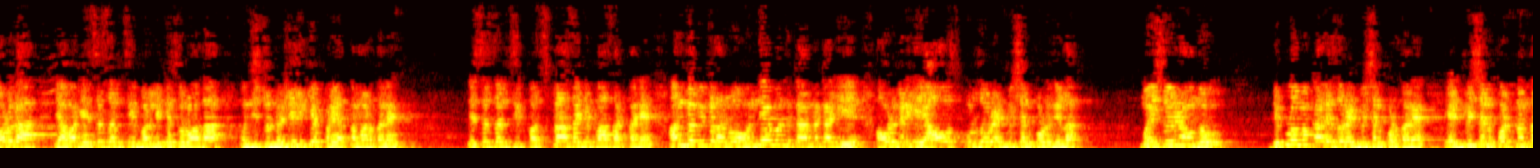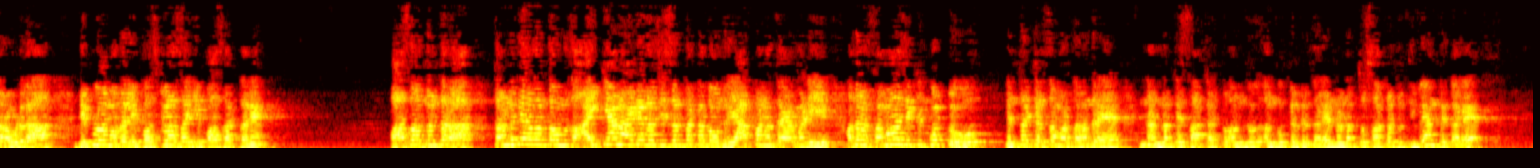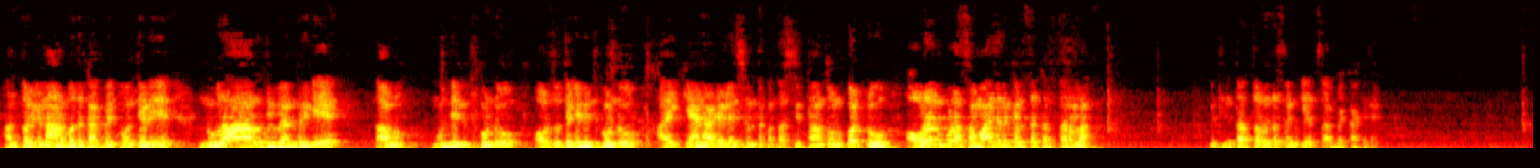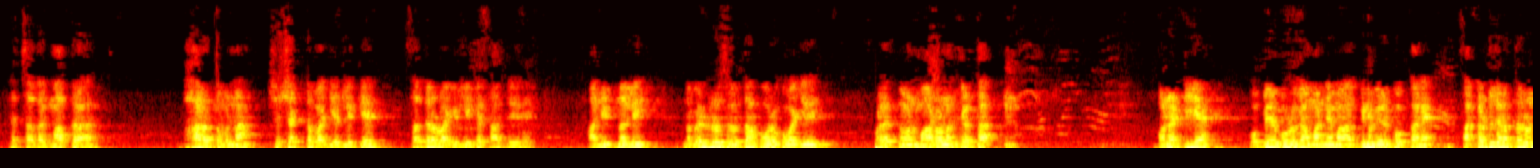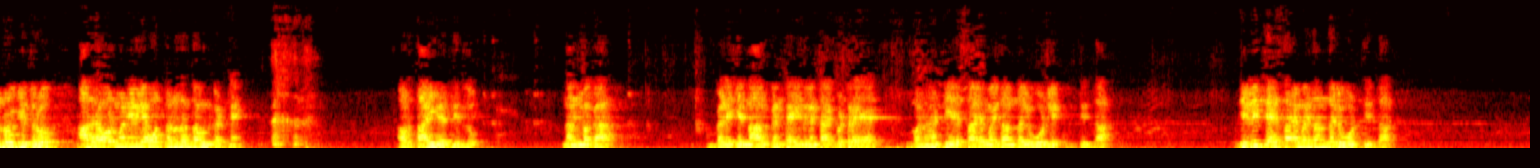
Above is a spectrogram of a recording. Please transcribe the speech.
ಅವಳಗ ಯಾವಾಗ ಎಸ್ ಎಸ್ ಎಲ್ ಸಿ ಬರ್ಲಿಕ್ಕೆ ಶುರುವಾದ ಒಂದಿಷ್ಟು ನಡಿಲಿಕ್ಕೆ ಪ್ರಯತ್ನ ಮಾಡ್ತಾನೆ. S S L C first class ಆಗಿ ಪಾಸ್ ಆಗ್ತಾನೆ. ಅನ್ನುವ ಒಂದೇ ಒಂದು ಕಾರಣಕ್ಕಾಗಿ ಹುಡುಗನಿಗೆ ಯಾವ ಸ್ಕೂಲ್ದವರು ಅಡ್ಮಿಷನ್ ಕೊಡೋದಿಲ್ಲ ಮೈಸೂರಿನ ಒಂದು ಡಿಪ್ಲೊಮಾ ಕಾಲೇಜವರು ಅಡ್ಮಿಷನ್ ಕೊಡ್ತಾರೆ. ಅಡ್ಮಿಷನ್ ಕೊಟ್ಟ ನಂತರ ಹುಡುಗ ಡಿಪ್ಲೊಮಾದಲ್ಲಿ ಫಸ್ಟ್ ಕ್ಲಾಸ್ ಆಗಿ ಪಾಸ್ ಆಗ್ತಾನೆ. ಪಾಸ್ ಆದ ನಂತರ ತನ್ನದೇ ಆದಂತಹ ಒಂದು ಐಕ್ಯಾನ್ ಐಡಿಯಾಲಜೀಸ್ ಅಂತಕ್ಕಂಥ ಒಂದು ಯಾಪ್ ಅನ್ನ ತಯಾರು ಮಾಡಿ ಅದನ್ನ ಸಮಾಜಕ್ಕೆ ಕೊಟ್ಟು ಎಂತ ಕೆಲಸ ಮಾಡ್ತಾರೆ ಅಂದ್ರೆ ನನ್ನಂತೆ ಸಾಕಷ್ಟು ಅಂಗು ಅಂಗವಿಕಲರಿದ್ದಾರೆ ನನ್ನಂತೂ ಸಾಕಷ್ಟು ದಿವ್ಯಾಂಗರಿದ್ದಾರೆ. ಅಂತವ್ರಿಗೆ ನಾನು ಬದುಕಾಗಬೇಕು ಅಂತೇಳಿ ನೂರಾರು ದಿವ್ಯಾಂಗರಿಗೆ ತಾನು ಮುಂದೆ ನಿಂತ್ಕೊಂಡು, ಅವ್ರ ಜೊತೆಗೆ ನಿಂತ್ಕೊಂಡು ಐ ಕ್ಯಾನ್ ಐಡಿಯಾಲಜಿಸ್ ಅಂತಕ್ಕಂಥ ಸಿದ್ಧಾಂತವನ್ನು ಕೊಟ್ಟು ಅವರನ್ನು ಕೂಡ ಸಮಾಜದ ಕೆಲಸಕ್ಕೆ ಹಚ್ತಾರಲ್ಲ ಇವತ್ತು ಇಂಥ ತರುಣರ ಸಂಖ್ಯೆ ಹೆಚ್ಚಾಗಬೇಕಾಗಿದೆ. ಹೆಚ್ಚಾದಾಗ ಮಾತ್ರ ಭಾರತವನ್ನ ಸಶಕ್ತವಾಗಿರ್ಲಿಕ್ಕೆ, ಸದೃಢವಾಗಿರ್ಲಿಕ್ಕೆ ಸಾಧ್ಯ ಇದೆ. ಆ ನಿಟ್ಟಿನಲ್ಲಿ ನಾವೆಲ್ಲರೂ ಶ್ರದ್ಧಾಪೂರ್ವಕವಾಗಿ ಪ್ರಯತ್ನವನ್ನು ಮಾಡೋಣ ಅಂತ ಹೇಳ್ತಾ, ಬನಟ್ಟಿಯ ಒಬ್ಬೇ ಹುಡುಗ ಅಗ್ನಿ ಅಗ್ನಿವೀರಕ್ಕೆ ಹೋಗ್ತಾನೆ. ಸಾಕಷ್ಟು ಜನ ತರುಣರು ಹೋಗಿದ್ರು, ಆದ್ರೆ ಅವ್ರ ಮನೆಯಲ್ಲಿ ಅವತ್ತು ನಡೆದಂತ ಒಂದು ಘಟನೆ. ಅವ್ರ ತಾಯಿ ಹೇಳ್ತಿದ್ಲು ನನ್ನ ಮಗ ಬೆಳಿಗ್ಗೆ ನಾಲ್ಕು ಗಂಟೆ, ಐದು ಗಂಟೆ ಆಗ್ಬಿಟ್ರೆ ಬನಹಟ್ಟಿ ಎಸ್ಆರ್ ಮೈದಾನದಲ್ಲಿ ಓಡ್ಲಿಕ್ಕೆ ಹೋಗ್ತಿದ್ದ. ದಿಲ್ಲಿತ ಎ ಮೈದಾನದಲ್ಲಿ ಓಡ್ತಿದ್ದ.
